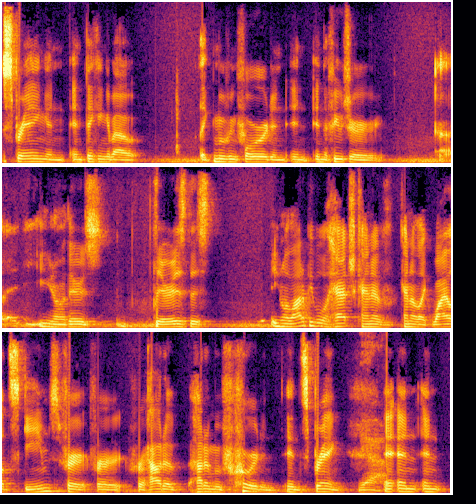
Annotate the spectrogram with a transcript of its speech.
spring and and thinking about like moving forward in in, in the future, uh, you know there's there is this you know a lot of people hatch kind of kind of like wild schemes for for for how to how to move forward in in spring. Yeah. And and, and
